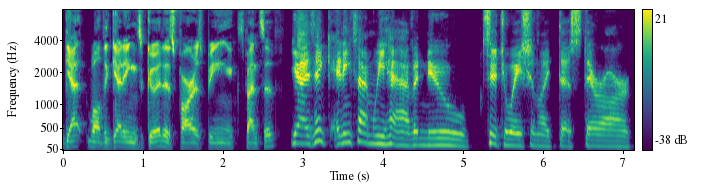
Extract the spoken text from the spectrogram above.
get while the getting's good as far as being expensive? Yeah, I think anytime we have a new situation like this, there are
